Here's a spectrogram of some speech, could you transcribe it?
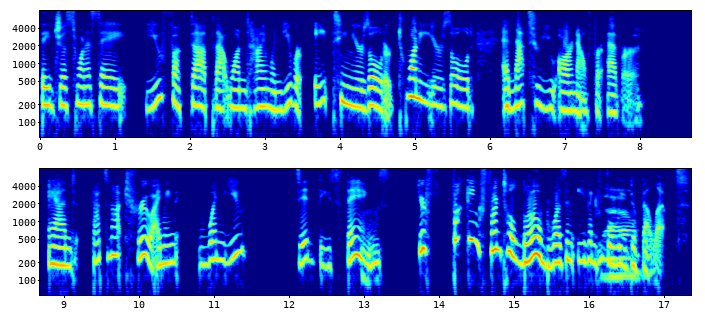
They just want to say, you fucked up that one time when you were 18 years old or 20 years old, and that's who you are now forever. And that's not true. I mean, when you did these things, your fucking frontal lobe wasn't even fully developed.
